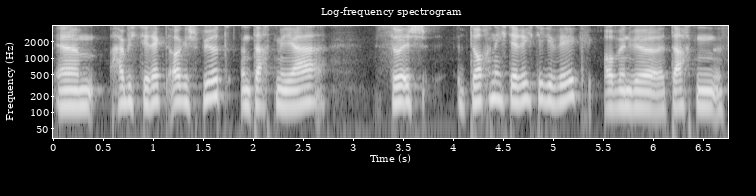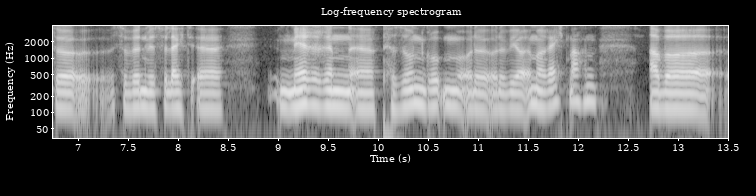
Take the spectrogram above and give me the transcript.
ähm, habe ich es direkt auch gespürt und dachte mir, ja, so ist doch nicht der richtige Weg. Auch wenn wir dachten, so, so würden wir es vielleicht äh, mehreren äh, Personengruppen oder, oder wie auch immer recht machen. Aber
